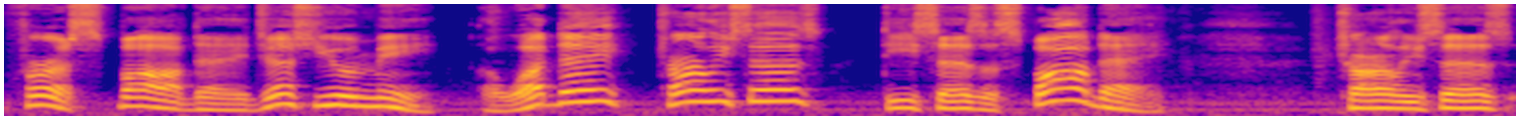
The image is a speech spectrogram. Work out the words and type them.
for a spa day, just you and me." A what day? Charlie says. Dee says a spa day. Charlie says,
